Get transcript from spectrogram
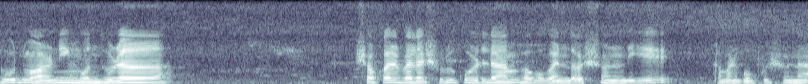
গুড মর্নিং বন্ধুরা। সকালবেলা শুরু করলাম ভগবান দর্শন দিয়ে আমার গপু সোনা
